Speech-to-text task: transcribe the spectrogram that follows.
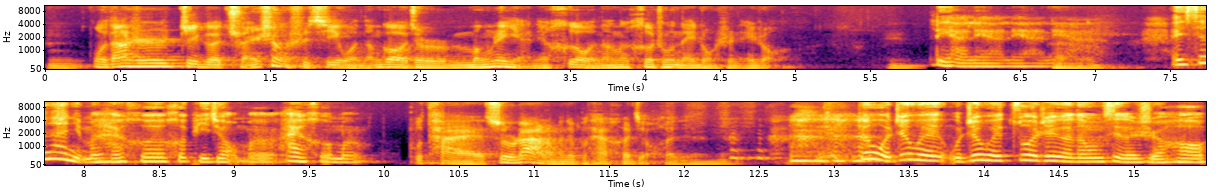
嗯，我当时这个全盛时期，我能够就是蒙着眼睛喝，我能喝出哪种是哪种。嗯厉害厉害厉害厉害！哎，现在你们还喝喝啤酒吗？爱喝吗？不太，岁数大了嘛，就不太喝酒了。就 我这回我这回做这个东西的时候，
